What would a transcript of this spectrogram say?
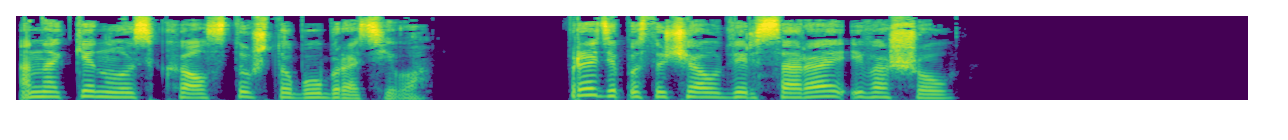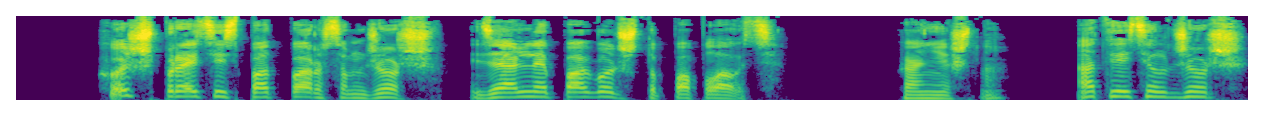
Она кинулась к холсту, чтобы убрать его. Фредди постучал в дверь сарая и вошел. «Хочешь пройтись под парусом, Джордж? Идеальная погода, чтобы поплавать». «Конечно», — ответил Джордж.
